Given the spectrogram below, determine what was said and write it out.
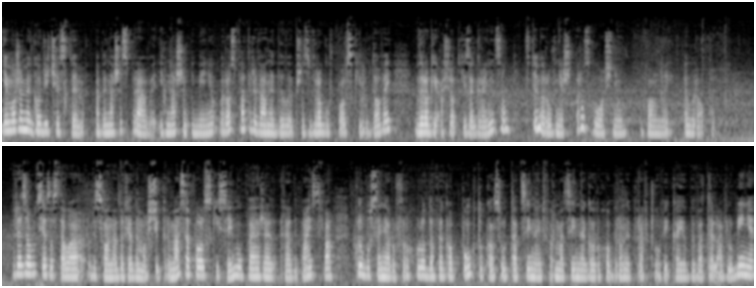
Nie możemy godzić się z tym, aby nasze sprawy i w naszym imieniu rozpatrywane były przez wrogów Polski Ludowej, wrogie ośrodki za granicą, w tym również rozgłośnią wolnej Europy. Rezolucja została wysłana do wiadomości Prymasa Polski, Sejmu PRL, Rady Państwa, Klubu Seniorów Ruchu Ludowego, Punktu Konsultacyjno-Informacyjnego Ruchu Obrony Praw Człowieka i Obywatela w Lublinie,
